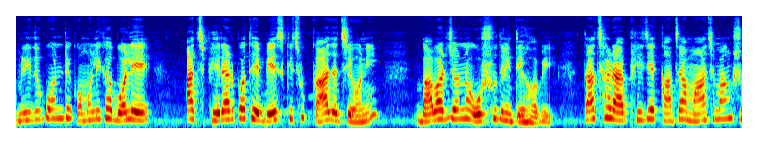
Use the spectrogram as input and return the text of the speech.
মৃদুকণ্ঠে কমলিকা বলে, আজ ফেরার পথে বেশ কিছু কাজ আছে, অনি। বাবার জন্য ওষুধ নিতে হবে। তাছাড়া ফ্রিজে কাঁচা মাছ, মাংস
